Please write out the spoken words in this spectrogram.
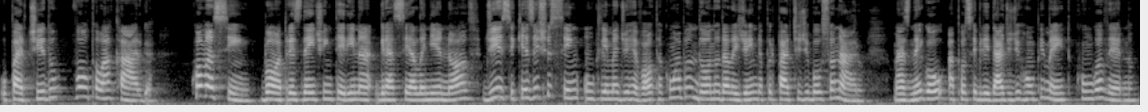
o partido voltou à carga. Como assim? Bom, a presidente interina Graciela Nienov disse que existe sim um clima de revolta com o abandono da legenda por parte de Bolsonaro, mas negou a possibilidade de rompimento com o governo.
